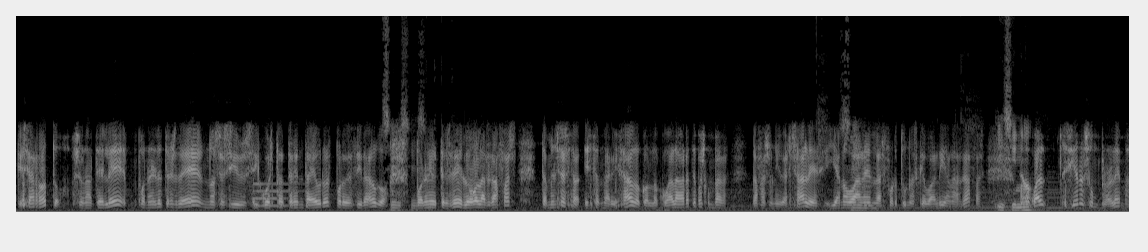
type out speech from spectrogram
que se ha roto. Es una tele, poner el 3D, no sé si, si cuesta 30 euros por decir algo. Sí, sí, poner sí. el 3D. Luego las gafas también se ha estandarizado, con lo cual ahora te puedes comprar gafas universales y ya no Sí. valen las fortunas que valían las gafas. Y si Con no- lo cual, ya no es un problema.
